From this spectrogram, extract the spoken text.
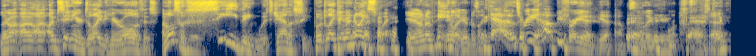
Like I, I, I'm sitting here delighted to hear all of this. I'm also seething with jealousy, but like in a nice way. You know what I mean? Like I'm just like, yeah, it's really happy for you. Yeah, absolutely. You bastard.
